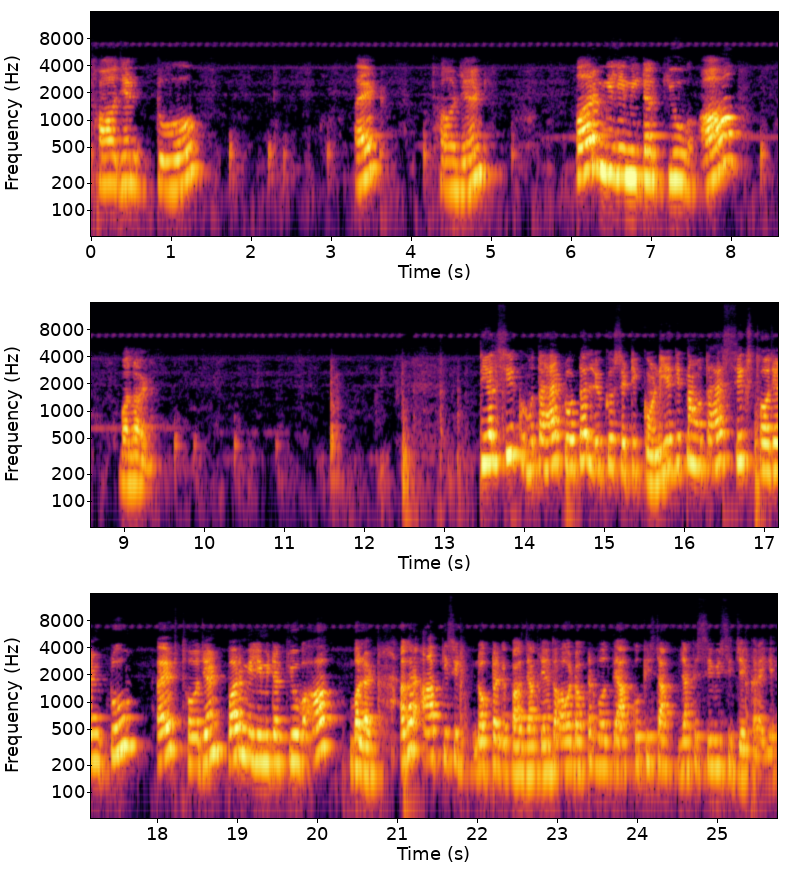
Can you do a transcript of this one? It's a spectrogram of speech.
thousand to eight thousand per millimetre cube of blood TLC होता है टोटल ल्यूकोसिटिक काउंट ये कितना होता है? Six thousand to eight thousand per millimetre cube of blood अगर आप किसी डॉक्टर के पास जाते हैं तो अगर डॉक्टर बोलते हैं, आपको किस जाके सीबीसी चेक कराइए।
